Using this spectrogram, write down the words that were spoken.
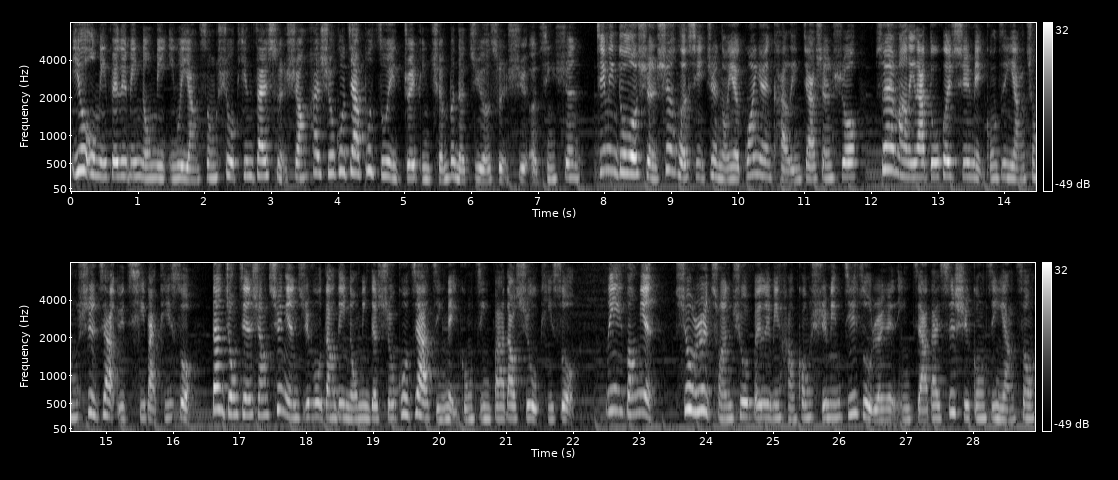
已有五名菲律宾农民因为洋葱受天灾损伤和收购价不足以追平成本的巨额损失而轻生。金明多罗省圣河西镇农业官员卡林加山说：“虽然马尼拉都会区每公斤洋葱市价逾七百披索，但中间商去年支付当地农民的收购价仅每公斤八到十五披索。另一方面，数日传出菲律宾航空十名机组人员因夹带四十公斤洋葱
